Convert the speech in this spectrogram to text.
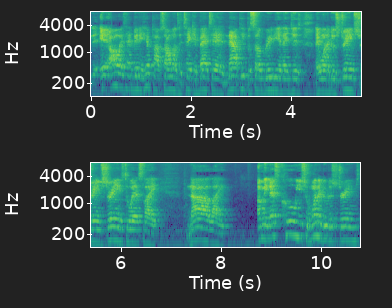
it always had been in hip hop, so I wanted to take it back to that. Now people so greedy and they just they want to do streams, streams, streams to where it's like, nah, like I mean, that's cool. You should want to do the streams,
